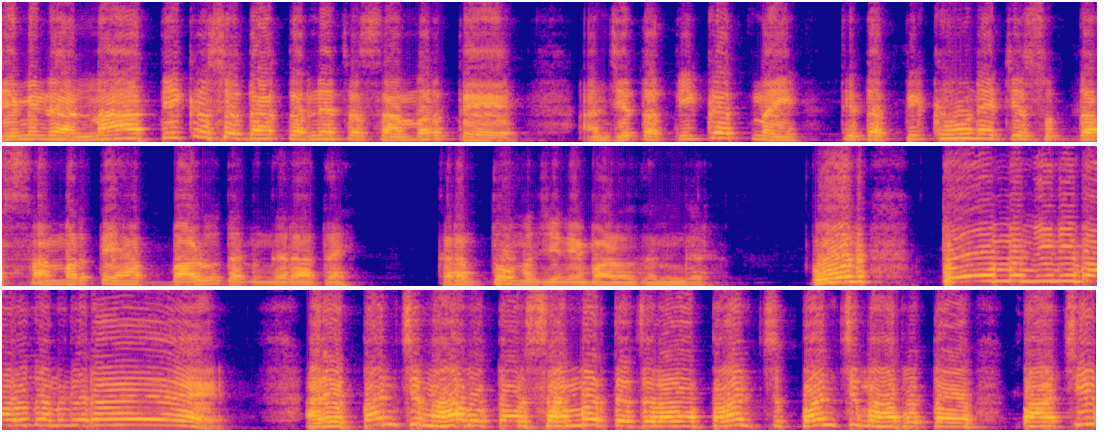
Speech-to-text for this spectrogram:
जमिनीला नापीक सुद्धा करण्याचं सामर्थ्य आहे. आणि जिथं पिकत नाही तिथं पिकवण्याचे सुद्धा सामर्थ्य ह्या बाळू धनगरात आहे. कारण तो म्हणजे बाळू धनगर कोण? तो म्हणजे बाळू धनगर आहे. अरे पंच महाभूतावर सामर्थ्य चला पंच पंच महाभूत पाचही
